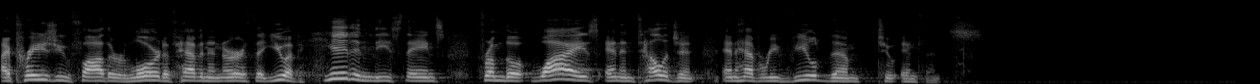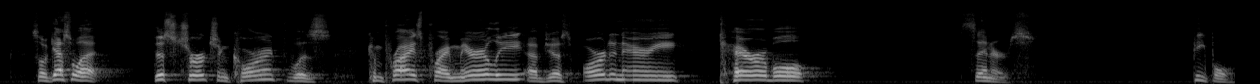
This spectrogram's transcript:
I praise you, Father, Lord of heaven and earth, that you have hidden these things from the wise and intelligent and have revealed them to infants. So, guess what? This church in Corinth was comprised primarily of just ordinary, terrible sinners, people.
